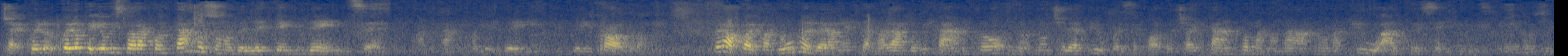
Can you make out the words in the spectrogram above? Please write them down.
Cioè, quello, quello, che io vi sto raccontando sono delle tendenze dei, dei, prodromi. Però poi quando uno è veramente ammalato di cancro no, non ce le ha più queste cose, c'ha il cancro ma non ha, non ha più altri segni di sclerosi.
